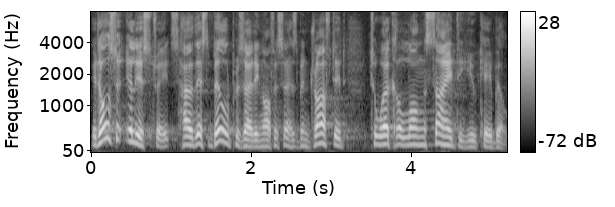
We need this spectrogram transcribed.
It also illustrates how this bill, presiding officer, has been drafted to work alongside the UK bill.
